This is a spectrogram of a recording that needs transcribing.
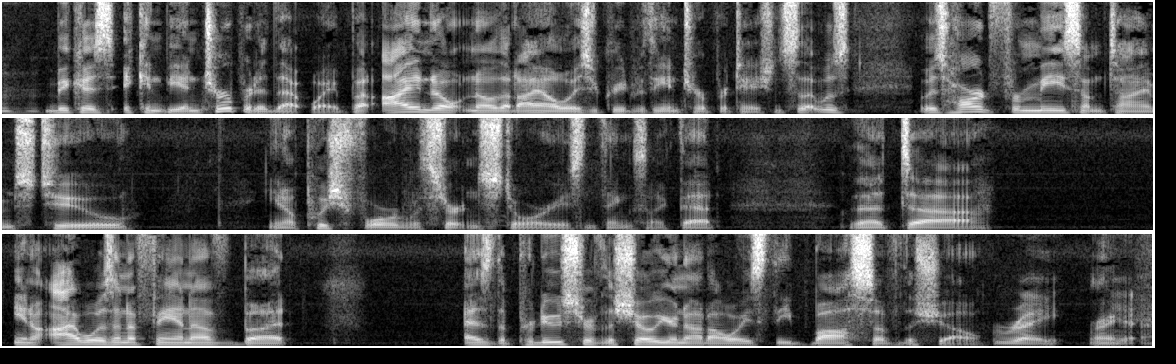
Mm-hmm. Because it can be interpreted that way, but I don't know that I always agreed with the interpretation. So that was it was hard for me sometimes to, you know, push forward with certain stories and things like that. That uh, you know I wasn't a fan of, but as the producer of the show, you're not always the boss of the show Right. right? Yeah.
